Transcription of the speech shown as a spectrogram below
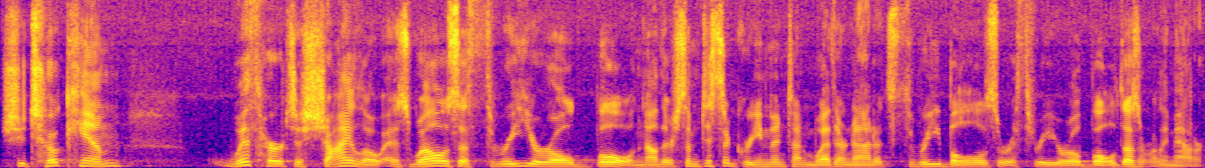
she took him with her to Shiloh, as well as a three year old bull. Now, there's some disagreement on whether or not it's three bulls or a three year old bull, doesn't really matter.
